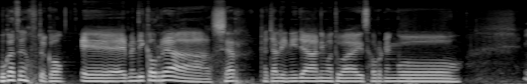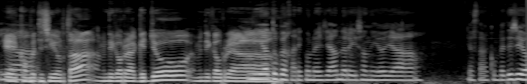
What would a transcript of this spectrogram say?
bukatzen juteko, e, hemendik aurrea zer, katxali, nila animatua iz aurrengo e, Ja. kompetizio horta, hemendik aurrea getxo, hemendik aurrea... Ni ja tope jarriko naiz, ja, ondera izan dio, ja... Ya está, kompetizio,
